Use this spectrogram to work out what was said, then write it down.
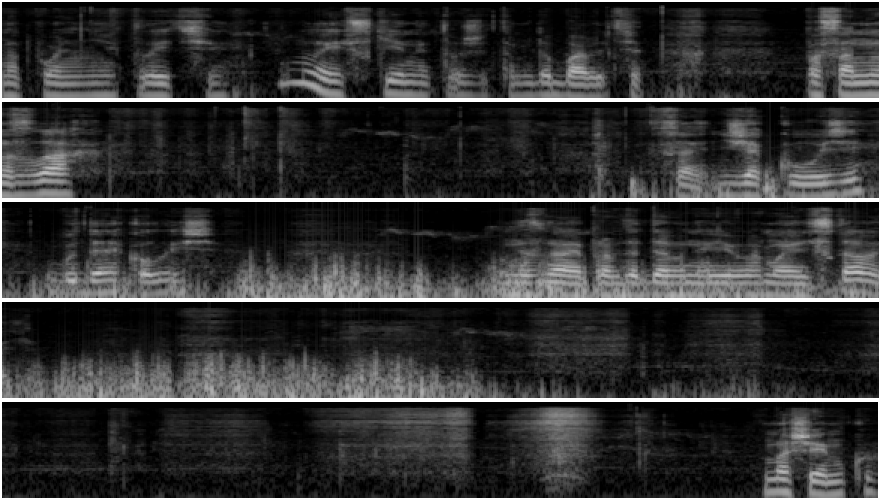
напольній плиті. Ну і стіни теж там додаються по санузлах. Це джакузі буде колись. Не знаю, правда, де вони його мають ставити. Машинку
